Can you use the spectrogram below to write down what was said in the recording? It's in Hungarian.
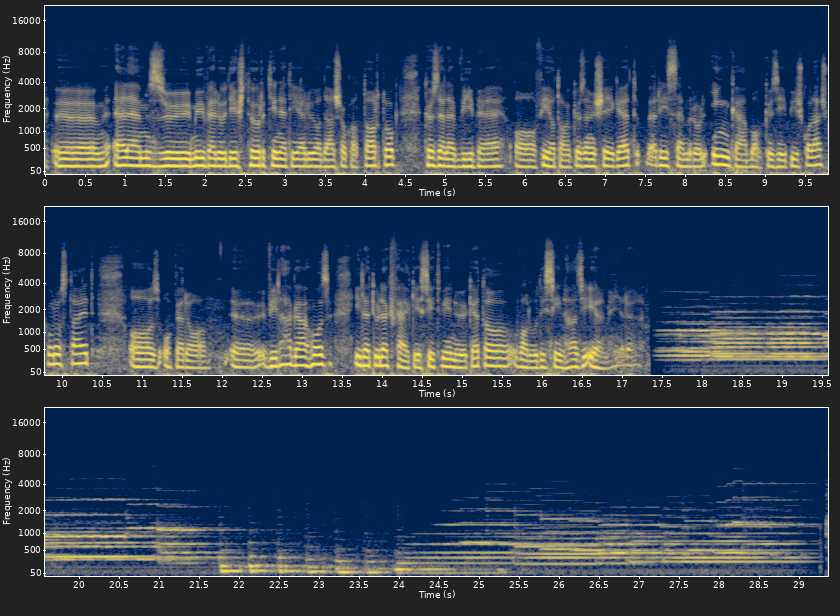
ö, elemző, művelődés történeti előadásokat tartok, közelebb víve a fiatal közönséget, részemről inkább a középiskolás korosztályt az opera világához, illetőleg felkészítvén őket a valódi színházi élményre.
